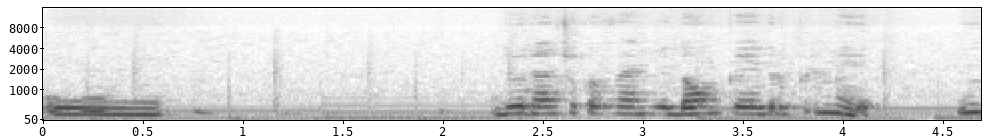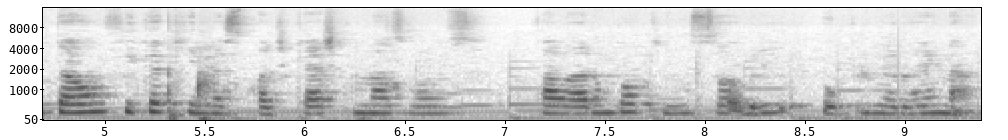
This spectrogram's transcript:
O, durante o governo de Dom Pedro I. Então, fica aqui nesse podcast que nós vamos falar um pouquinho sobre o primeiro reinado.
